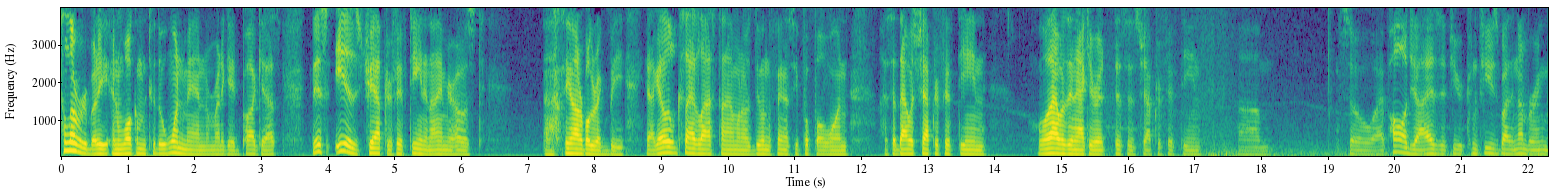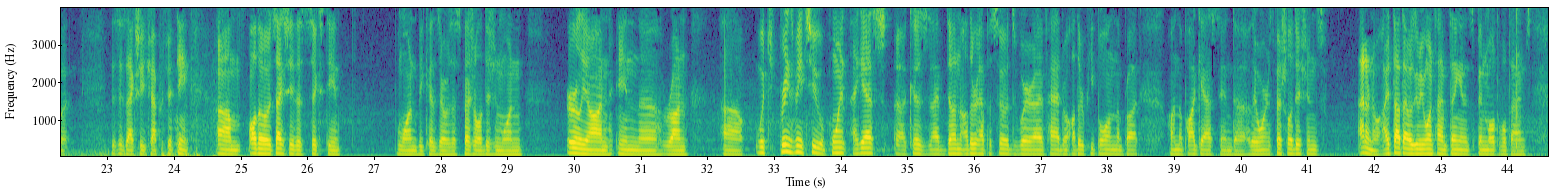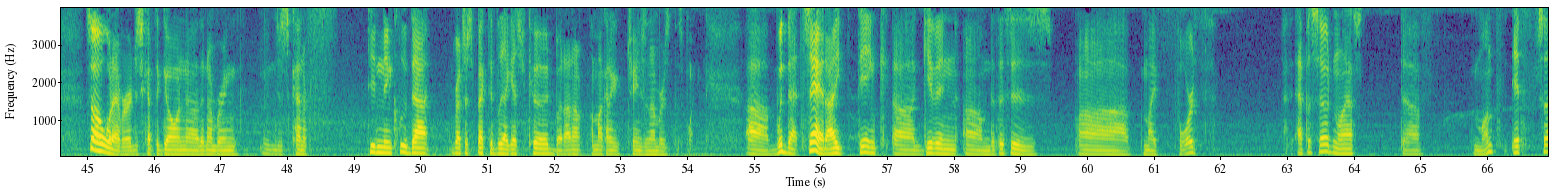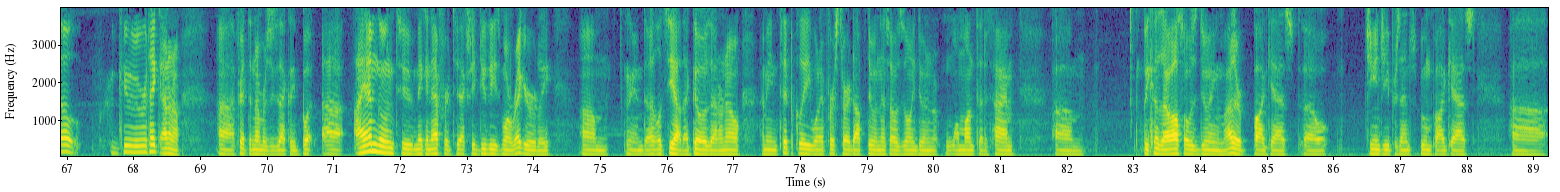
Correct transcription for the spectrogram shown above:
Hello, everybody, and welcome to the One Man Renegade podcast. This is chapter 15, and I am your host, uh, the Honorable Greg B. Yeah, I got a little excited last time when I was doing the fantasy football one. I said that was chapter 15. Well, that was inaccurate. This is chapter 15. Um, so I apologize if you're confused by the numbering, but this is actually chapter 15. Um, although it's actually the 16th one because there was a special edition one early on in the run. Uh, which brings me to a point, I guess, because uh, I've done other episodes where I've had other people on the broad, on the podcast, and uh, they weren't special editions. I don't know. I thought that was gonna be one time thing, and it's been multiple times. So whatever. I just kept it going. Uh, the numbering just kind of didn't include that retrospectively. I guess you could, but I don't. I'm not gonna change the numbers at this point. Uh, with that said, I think uh, given um, that this is uh, my fourth episode in the last uh, month, if so, give or take. I don't know. Uh, I forget the numbers exactly, but uh, I am going to make an effort to actually do these more regularly. Um, and uh, let's see how that goes. I don't know. I mean, typically when I first started off doing this, I was only doing it one month at a time. Um, because I also was doing my other podcast, uh, G&G Presents Boom Podcast, uh,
